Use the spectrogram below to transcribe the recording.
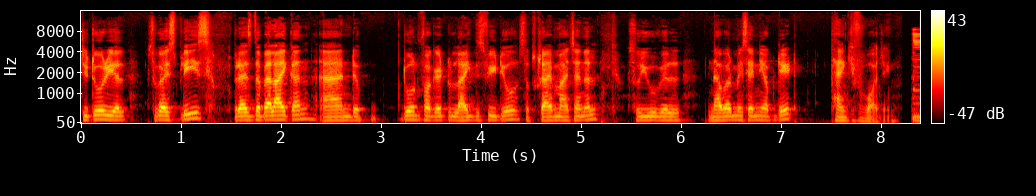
tutorial. So guys please press the bell icon and don't forget to like this video subscribe my channel so you will never miss any update. Thank you for watching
